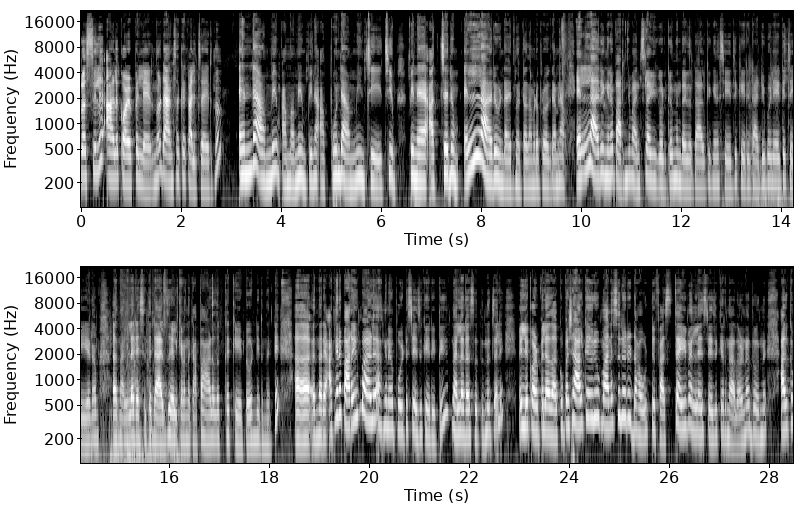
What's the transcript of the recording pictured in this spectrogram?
ഡ്രസ്സിൽ ആൾ കുഴപ്പമില്ലായിരുന്നു. ഡാൻസൊക്കെ കളിച്ചായിരുന്നു. എന്റെ അമ്മയും അമ്മമ്മയും പിന്നെ അപ്പൂന്റെ അമ്മയും ചേച്ചിയും പിന്നെ അച്ഛനും എല്ലാവരും ഉണ്ടായിരുന്നു കേട്ടോ നമ്മുടെ പ്രോഗ്രാമിന്. എല്ലാവരും ഇങ്ങനെ പറഞ്ഞ് മനസ്സിലാക്കി കൊടുക്കുന്നുണ്ടായിരുന്നു കേട്ടോ. ആൾക്ക് ഇങ്ങനെ സ്റ്റേജിൽ കയറിയിട്ട് അടിപൊളിയായിട്ട് ചെയ്യണം നല്ല രസത്തിൽ ഡാൻസ് കളിക്കണം എന്നൊക്കെ. അപ്പോൾ ആളതൊക്കെ കേട്ടുകൊണ്ടിരുന്നിട്ട് എന്താ പറയുക അങ്ങനെ പറയുമ്പോൾ ആൾ അങ്ങനെ പോയിട്ട് സ്റ്റേജിൽ കയറിയിട്ട് നല്ല രസത്തിൽ എന്ന് വെച്ചാൽ വലിയ കുഴപ്പമില്ലാതാക്കും. പക്ഷേ ആൾക്ക് ഒരു മനസ്സിലൊരു ഡൗട്ട് ഫസ്റ്റ് ടൈം അല്ലേ സ്റ്റേജിൽ കയറുന്നത്. അതുകൊണ്ട് തോന്നുന്നത്. ആൾക്ക്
